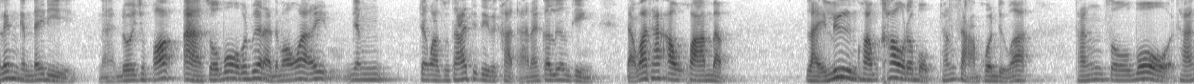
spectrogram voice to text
เล่นกันได้ดี นะโดยเฉพาะอ่าโซโบเพื่อนๆอาจจะมองว่าเอ้ยยังจังหวะสุดท้ายติดติดขัดอันนั้นก็เรื่องจริง แต่ว่าถ้าเอาความแบบไหลลื่นความเข้าระบบทั้ง 3 คนถือว่าทั้งโซโบทั้ง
